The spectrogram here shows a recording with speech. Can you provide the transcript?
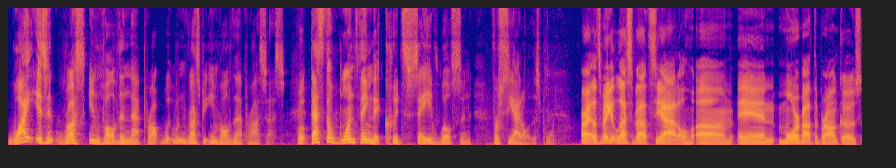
why isn't Russ involved in that? Pro- wouldn't Russ be involved in that process? Well- that's the one thing that could save Wilson for Seattle at this point. All right, let's make it less about Seattle um, and more about the Broncos.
